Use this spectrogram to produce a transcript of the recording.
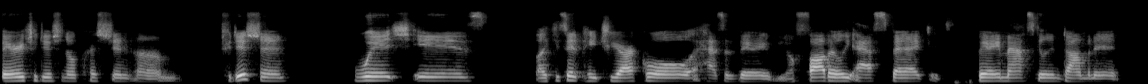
very traditional christian um, tradition which is like you said patriarchal it has a very you know fatherly aspect it's very masculine dominant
